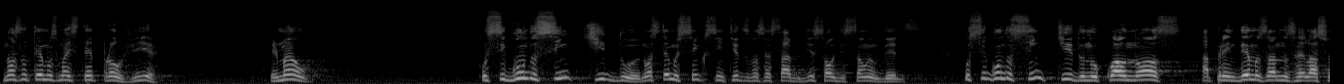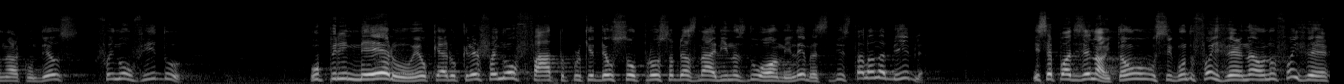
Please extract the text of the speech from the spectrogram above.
Nós não temos mais tempo para ouvir. Irmão, o segundo sentido, nós temos cinco sentidos, você sabe disso, a audição é um deles. O segundo sentido no qual nós aprendemos a nos relacionar com Deus foi no ouvido. O primeiro, eu quero crer, foi no olfato, porque Deus soprou sobre as narinas do homem. Lembra-se disso? Está lá na Bíblia. E você pode dizer, não, então o segundo foi ver. Não, não foi ver.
